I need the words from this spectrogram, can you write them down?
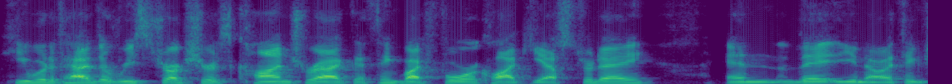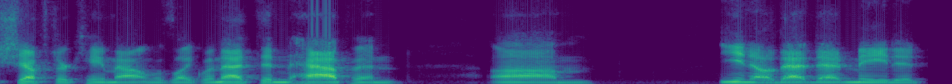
he would have had to restructure his contract, I think, by four o'clock yesterday. And they, you know, I think Schefter came out and was like, when that didn't happen, um, you know, that that made it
